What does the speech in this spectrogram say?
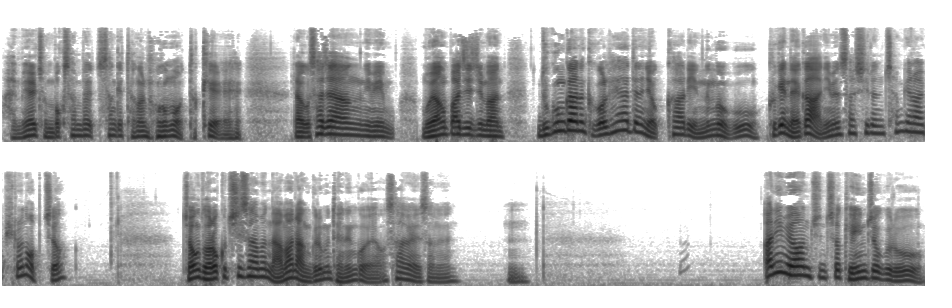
아, 매일 전복 삼계, 삼계탕을 먹으면 어떡해. 라고 사장님이 모양 빠지지만 누군가는 그걸 해야 되는 역할이 있는 거고, 그게 내가 아니면 사실은 참견할 필요는 없죠. 정 더럽고 치사하면 나만 안 그러면 되는 거예요. 사회에서는. 음. 아니면 진짜 개인적으로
